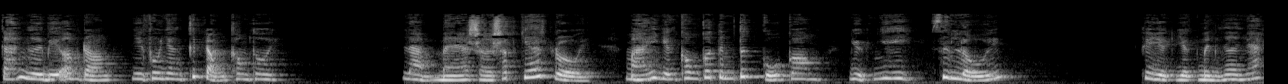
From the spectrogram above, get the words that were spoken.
Cả người bị ôm trọn, nhị phu nhân kích động không thôi. Làm mẹ sợ sắp chết rồi, mãi vẫn không có tin tức của con. Duyệt Nhi, xin lỗi. Phi Duyệt giật mình ngơ ngác,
